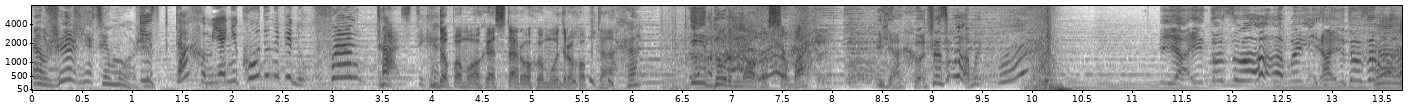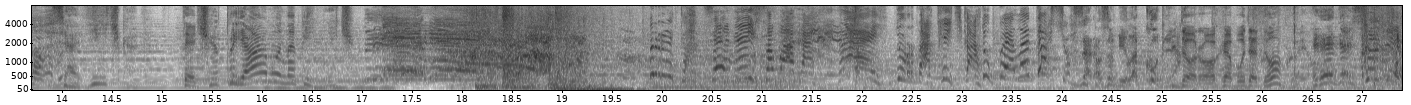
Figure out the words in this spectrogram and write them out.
А вже ж я це можу. Із птахом я нікуди не піду. Фантастика! Допомога старого мудрого птаха і дурного собаки. Я хочу з вами. Я йду з вами, я йду з вами. Ця річка тече прямо на північ. Рита! Це мій собака! Ей, дурна кицька! Тупеле, та що? Зарозуміла кудля. Дорога буде довгою. Іди сюди!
